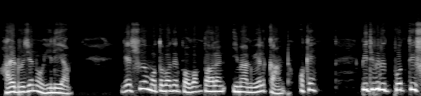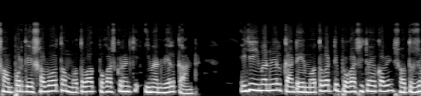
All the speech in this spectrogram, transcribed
হাইড্রোজেন ও হিলিয়াম। গ্যাসীয় মতবাদের প্রবক্তা হলেন ইমানুয়েল কান্ট। ওকে পৃথিবীর উৎপত্তি সম্পর্কে সর্বপ্রথম মতবাদ প্রকাশ করেন কি? Immanuel Kant. এই যে ইমানুয়েল কান্ট এর মতবাদটি প্রকাশিত হয় কবে? সতেরোশো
